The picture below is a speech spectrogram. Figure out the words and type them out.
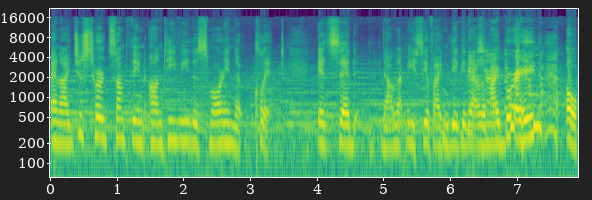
and I just heard something on TV this morning that clicked. It said, now let me see if I can dig it out of my brain. Oh,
